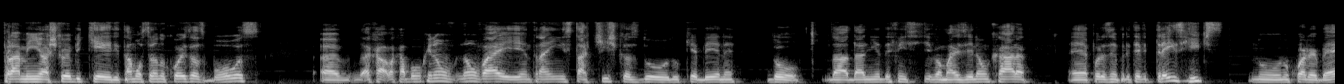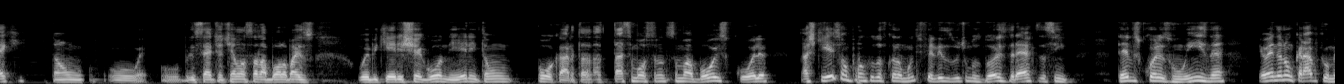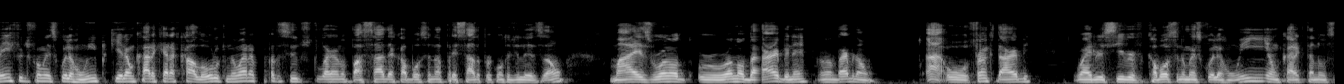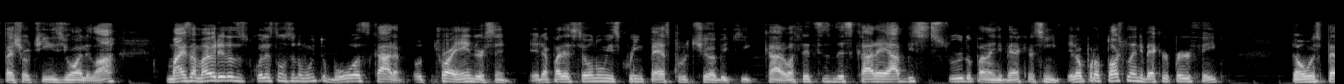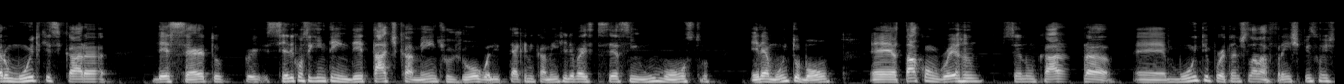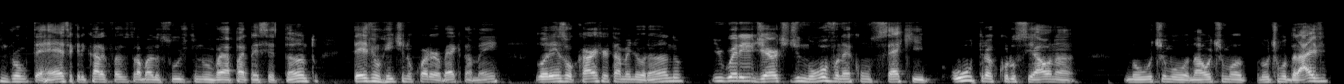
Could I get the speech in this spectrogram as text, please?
Para mim, acho que o EBK está mostrando coisas boas. Uh, acabou que não, não vai entrar em estatísticas do, do QB, né? Do, da, da linha defensiva, mas ele é um cara, é, por exemplo, ele teve três hits no, no quarterback. Então, o, o já tinha lançado a bola, mas o EBK chegou nele. Então, pô, cara, tá, tá se mostrando ser uma boa escolha. Acho que esse é um ponto que eu tô ficando muito feliz nos últimos dois drafts, assim, teve escolhas ruins, né? Eu ainda não cravo que o Mayfield foi uma escolha ruim, porque ele é um cara que era calouro, que não era para ter sido titular ano passado e acabou sendo apressado por conta de lesão. Mas Ronald, o Ronald Darby, né? Ronald Darby não. Ah, o Frank Darby, wide receiver, acabou sendo uma escolha ruim, é um cara que tá no Special Teams e olhe lá. Mas a maioria das escolhas estão sendo muito boas. Cara, o Troy Anderson, ele apareceu num screen pass pro Chubb, que, cara, o atleticismo desse cara é absurdo para linebacker. Assim, ele é o protótipo linebacker perfeito. Então eu espero muito que esse cara dê certo. Se ele conseguir entender taticamente o jogo ali, tecnicamente, ele vai ser assim um monstro. Ele é muito bom. É, tá com o Graham sendo um cara é, muito importante lá na frente, principalmente no jogo terrestre, aquele cara que faz o trabalho sujo que não vai aparecer tanto. Teve um hit no quarterback também. Lorenzo Carter tá melhorando. E o Grady Jarrett de novo, né, com um sec ultra crucial na, no, último, na último, no último drive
